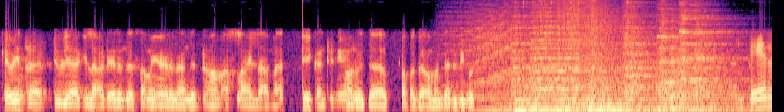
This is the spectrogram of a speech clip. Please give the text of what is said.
கெவின் ரெட் ஜூலியா கிலாட் இருந்த சமயம் இருந்த அந்த ட்ராமாஸ்லாம் இல்லாமல் continue on with proper government that is good பேரை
